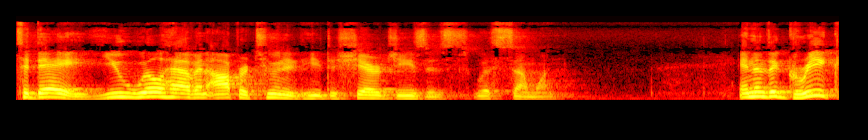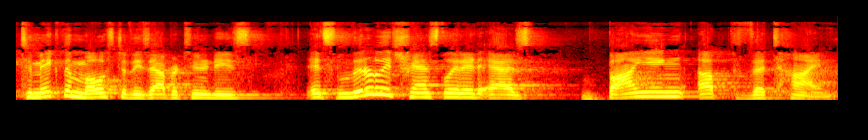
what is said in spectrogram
Today, you will have an opportunity to share Jesus with someone. And in the Greek, to make the most of these opportunities, it's literally translated as buying up the time,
